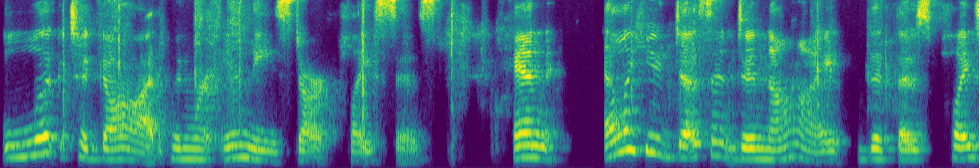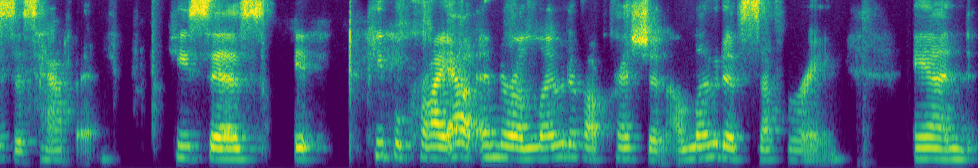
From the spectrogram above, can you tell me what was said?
look to God when we're in these dark places. And Elihu doesn't deny that those places happen. He says it, people cry out under a load of oppression, a load of suffering. And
